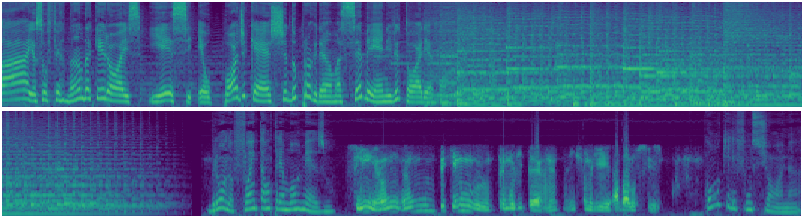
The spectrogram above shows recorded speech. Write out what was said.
Olá, eu sou Fernanda Queiroz e esse é o podcast do programa CBN Vitória. Bruno, foi então um tremor mesmo? Sim, é um, é um pequeno tremor de terra, né? A gente chama de abalo sísmico. Como que ele funciona?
